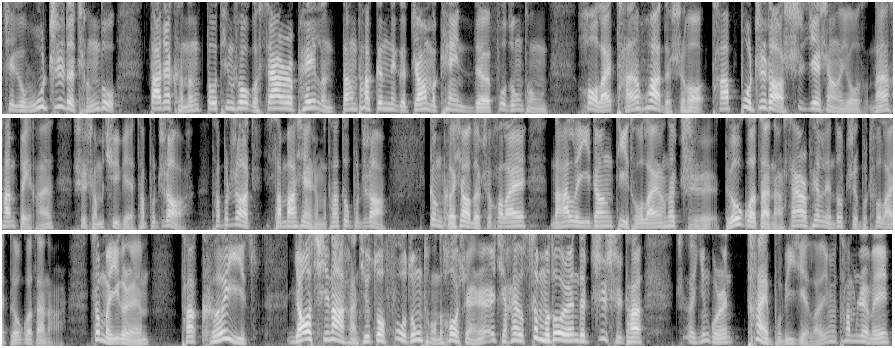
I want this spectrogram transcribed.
这个无知的程度，大家可能都听说过。Sarah Palin 当他跟那个 John McCain 的副总统后来谈话的时候，他不知道世界上有南韩、北韩是什么区别，他不知道啊，他不知道三八线什么，他都不知道。更可笑的是，后来拿了一张地图来让他指德国在哪儿塞尔皮林都指不出来德国在哪儿。这么一个人，他可以摇旗呐喊去做副总统的候选人，而且还有这么多人的支持他，这个英国人太不理解了，因为他们认为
